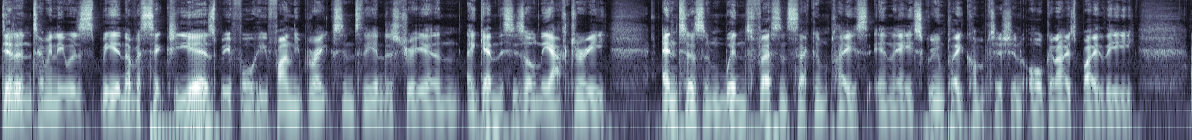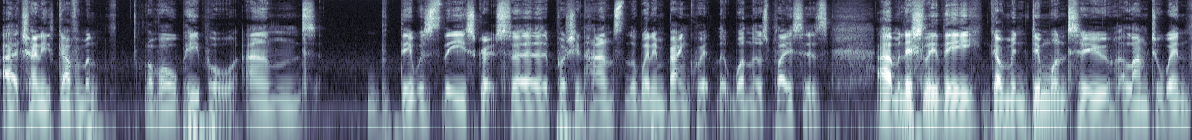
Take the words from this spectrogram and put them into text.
didn't. I mean, it was be another six years before he finally breaks into the industry. And again, this is only after he enters and wins first and second place in a screenplay competition organized by the uh, Chinese government of all people. And it was the scripts uh, Pushing Hands and the Wedding Banquet that won those places. Um, initially, the government didn't want to allow him to win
